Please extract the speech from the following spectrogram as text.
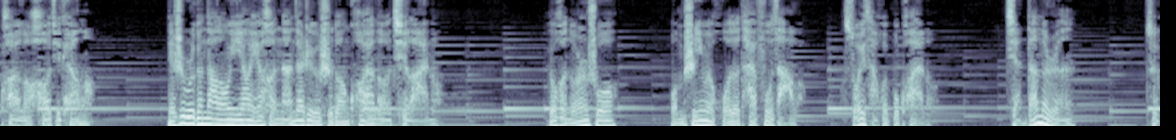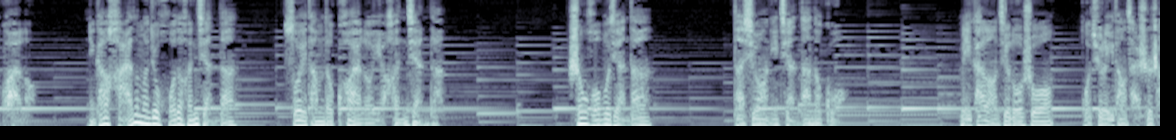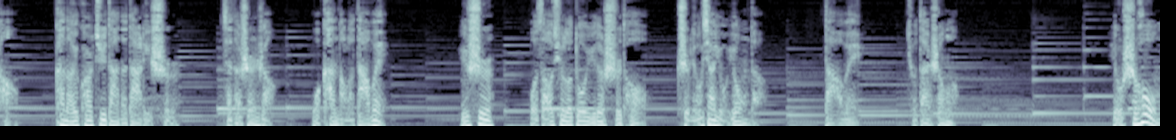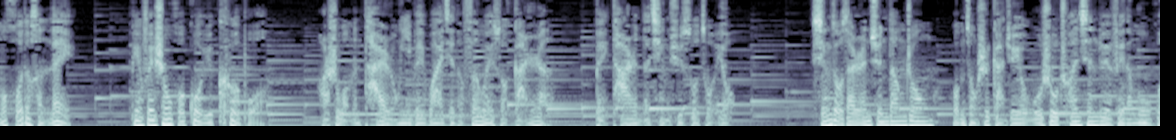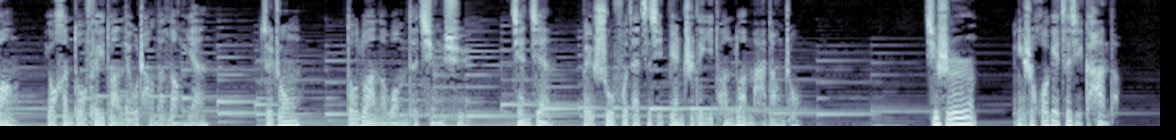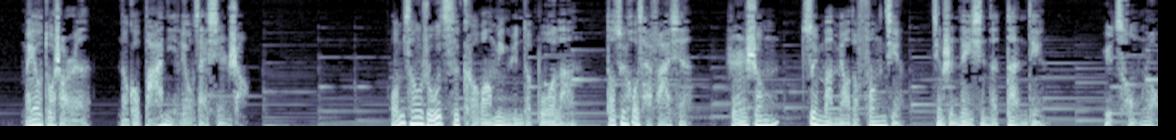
快乐好几天了，你是不是跟大龙一样，也很难在这个时段快乐起来呢？有很多人说，我们是因为活得太复杂了，所以才会不快乐。简单的人最快乐。你看，孩子们就活得很简单，所以他们的快乐也很简单。生活不简单，但希望你简单的过。米开朗基罗说：“我去了一趟采石场，看到一块巨大的大理石，在他身上，我看到了大卫。于是，我凿去了多余的石头，只留下有用的，大卫就诞生了。有时候我们活得很累，并非生活过于刻薄，而是我们太容易被外界的氛围所感染，被他人的情绪所左右。”行走在人群当中，我们总是感觉有无数穿心裂肺的目光，有很多飞短流长的冷言，最终都乱了我们的情绪，渐渐被束缚在自己编织的一团乱麻当中。其实，你是活给自己看的，没有多少人能够把你留在心上。我们曾如此渴望命运的波澜，到最后才发现。人生最曼妙的风景，竟是内心的淡定与从容。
